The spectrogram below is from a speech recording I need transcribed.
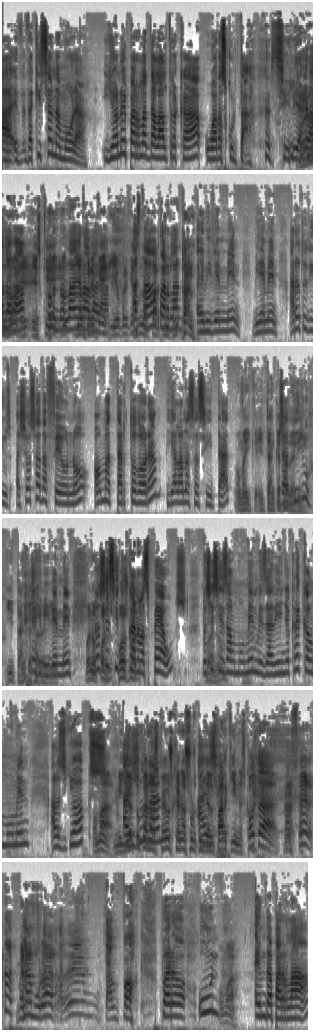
eh, de qui s'enamora. Jo no he parlat de l'altre que ho ha d'escoltar, si li Bueno, no, agradarà és que o no jo crec l'agradarà. que- jo crec que és una Estàvem part parlant, important. Evidentment, evidentment. Ara tu dius, això s'ha de fer o no? Home, tard o d'hora hi ha la necessitat Home, i, i tant que s'ha de dir. dir-ho. I tant que s'ha de dir. Evidentment. Bueno, no pos- sé si tocant els peus, no sé Bueno. si és el moment més adient. Jo crec que el moment, els llocs... Home, millor ajuden... tocant els peus que no sortint del Aj- pàrquing. Escolta, per cert, m'he enamorat, adéu! Tampoc. Però un... Home. Hem de parlar,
